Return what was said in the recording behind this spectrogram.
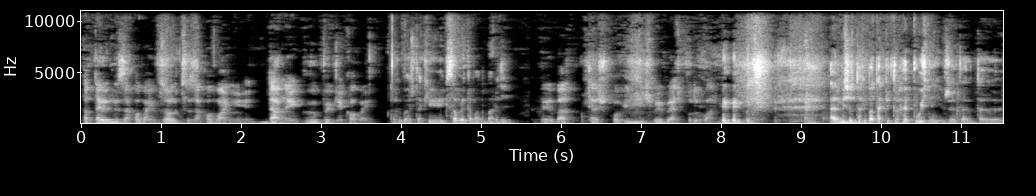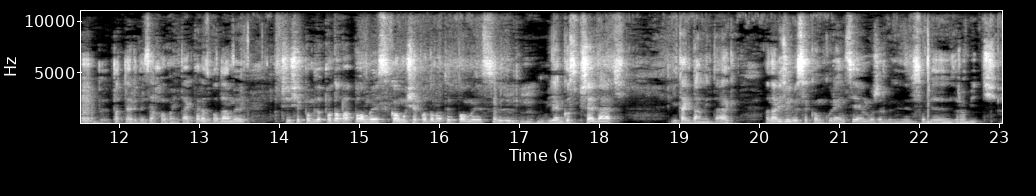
paterny zachowań, wzorce zachowań danej grupy wiekowej. To chyba już taki UX-owy temat bardziej. Chyba też powinniśmy brać pod uwagę. Ale myślę, że to chyba taki trochę później, że te, te paterny zachowań, tak? Teraz badamy, czy się podoba pomysł, komu się podoba ten pomysł, Mhm. jak go sprzedać i tak dalej, tak? Analizujemy sobie konkurencję, możemy sobie zrobić,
